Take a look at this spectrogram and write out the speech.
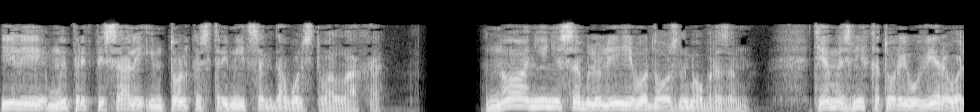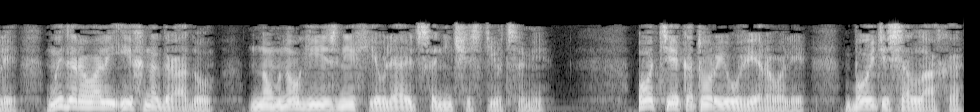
Или мы предписали им только стремиться к довольству Аллаха. Но они не соблюли его должным образом. Тем из них, которые уверовали, мы даровали их награду, но многие из них являются нечестивцами. «О те, которые уверовали! Бойтесь Аллаха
